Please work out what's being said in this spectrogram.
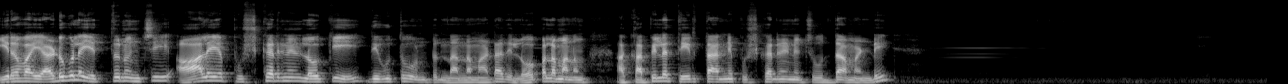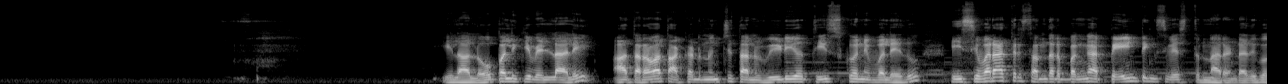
ఇరవై అడుగుల ఎత్తు నుంచి ఆలయ పుష్కరిణిలోకి దిగుతూ ఉంటుందన్నమాట. అది లోపల మనం ఆ కపిల తీర్థాన్ని పుష్కరిణిని చూద్దామండి. ఇలా లోపలికి వెళ్ళాలి. ఆ తర్వాత అక్కడి నుంచి తను వీడియో తీసుకొని ఇవ్వలేదు ఈ శివరాత్రి సందర్భంగా పెయింటింగ్స్ వేస్తున్నారండి. అదిగో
